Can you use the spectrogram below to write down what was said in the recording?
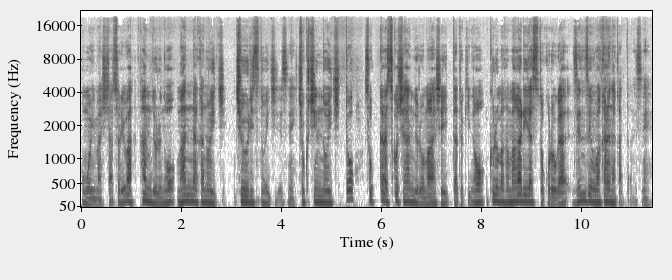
思いました。それはハンドルの真ん中の位置中立の位置ですね。直進の位置とそこから少しハンドルを回していった時の車が曲がり出すところが全然わからなかったんですね。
